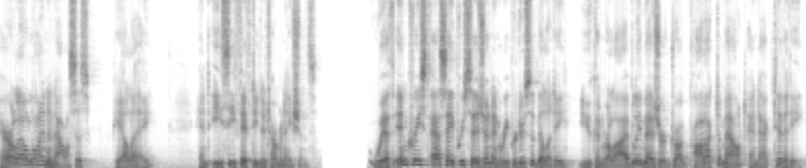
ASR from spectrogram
parallel line analysis, PLA, and EC50 determinations. With increased assay precision and reproducibility, you can reliably measure drug product amount and activity.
